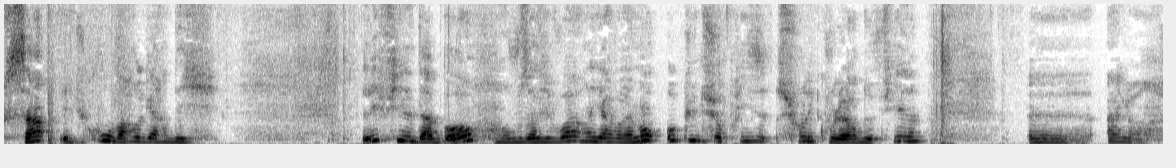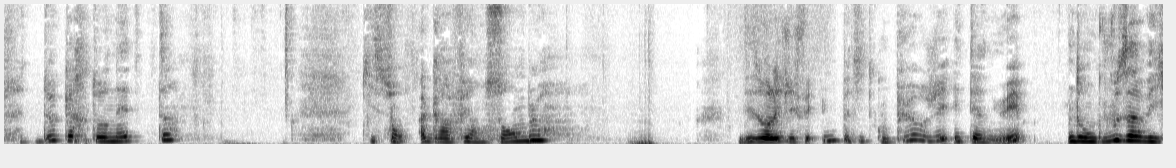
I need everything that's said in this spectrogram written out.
Ça. Et du coup on va regarder les fils d'abord. Vous allez voir, il n'y a vraiment aucune surprise sur les couleurs de fils. Euh, alors, deux cartonnettes qui sont agrafés ensemble. Désolée, j'ai fait une petite coupure, j'ai éternué. Donc vous avez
